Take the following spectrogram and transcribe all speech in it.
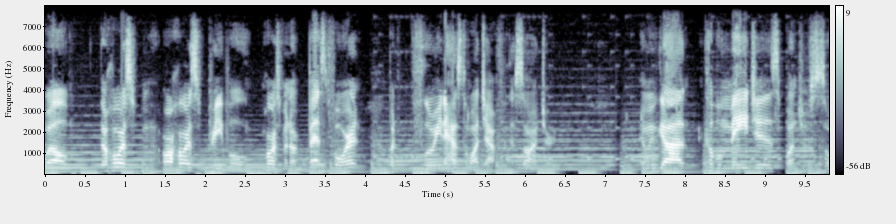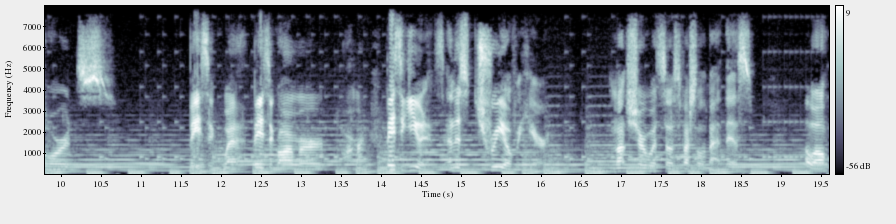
well, the horse, our horse people, horsemen are best for it, but Florina has to watch out for this archer. And we've got a couple mages, bunch of swords, basic basic armor, armor, basic units, and this tree over here. I'm not sure what's so special about this. Oh well.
